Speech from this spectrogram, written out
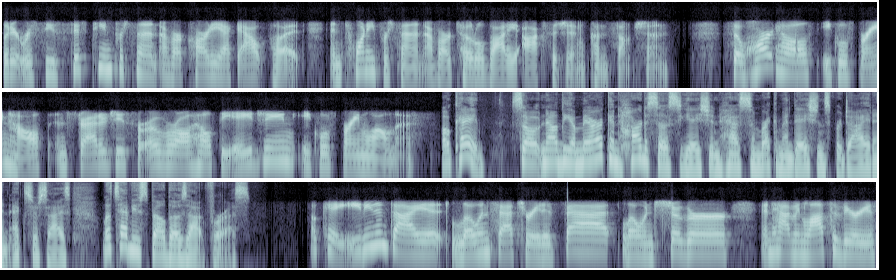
but it receives 15% of our cardiac output and 20% of our total body oxygen consumption. So, heart health equals brain health, and strategies for overall healthy aging equals brain wellness. Okay, so now the American Heart Association has some recommendations for diet and exercise. Let's have you spell those out for us. Okay, eating a diet low in saturated fat, low in sugar, and having lots of various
